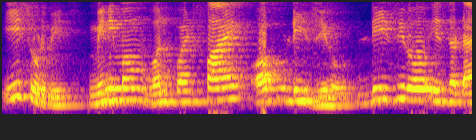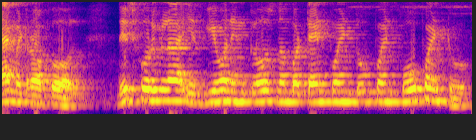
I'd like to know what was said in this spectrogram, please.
E should be minimum 1.5 of D0. D0 is the diameter of hole. This formula is given in clause number 10.2.4.2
